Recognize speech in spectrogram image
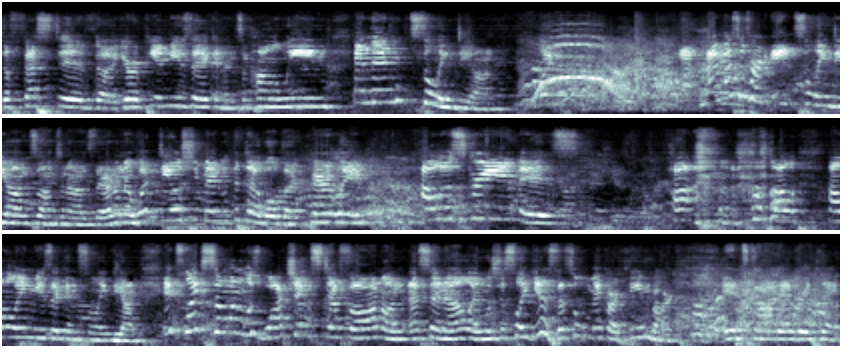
the festive uh, European music, and then some Halloween, and then Celine Dion. Like, I, I must have heard eight Celine Dion songs when I was there. I don't know what deal she made with the devil, but apparently, Howl-O-Scream is ha- Halloween music and Celine Dion. It's like someone was watching Stefon on SNL and was just like, yes, that's what will make our theme park. It's got everything.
